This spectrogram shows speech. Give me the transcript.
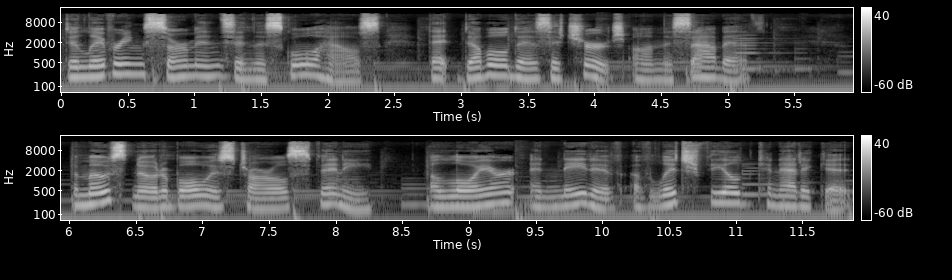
delivering sermons in the schoolhouse that doubled as a church on the Sabbath. The most notable was Charles Finney, a lawyer and native of Litchfield, Connecticut,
